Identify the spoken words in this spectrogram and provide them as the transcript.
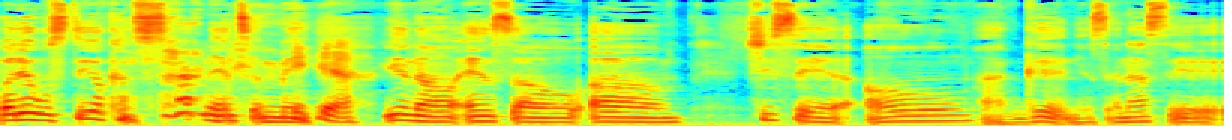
but it was still concerning to me. Yeah. you know. And so um, she said, "Oh my goodness," and I said,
